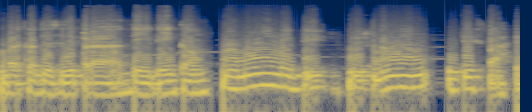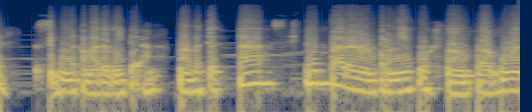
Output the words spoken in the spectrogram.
vai traduzir pra DD, então. Mamão, Levi, não de Sparker. Segunda camada do inferno. Mas você tá se preparando para uma incursão, para alguma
